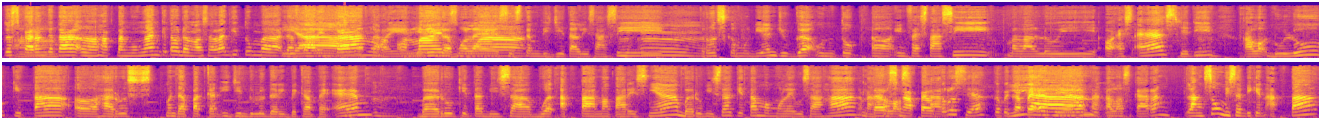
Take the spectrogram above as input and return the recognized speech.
Terus sekarang Uh, kita eh, hak tanggungan kita udah nggak usah lagi tuh mbak Iya, daftarin kan daftarin. Jadi online udah mulai semua. sistem digitalisasi. Mm-mm. Terus kemudian juga untuk eh, investasi melalui OSS. Jadi kalau dulu kita eh, harus mendapatkan izin dulu dari BKPM, baru kita bisa buat akta notarisnya, baru bisa kita memulai usaha. Kita harus ngapel sekar- terus ya ke BKPM Iya, ya. Nah kalau sekarang langsung bisa bikin akta.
